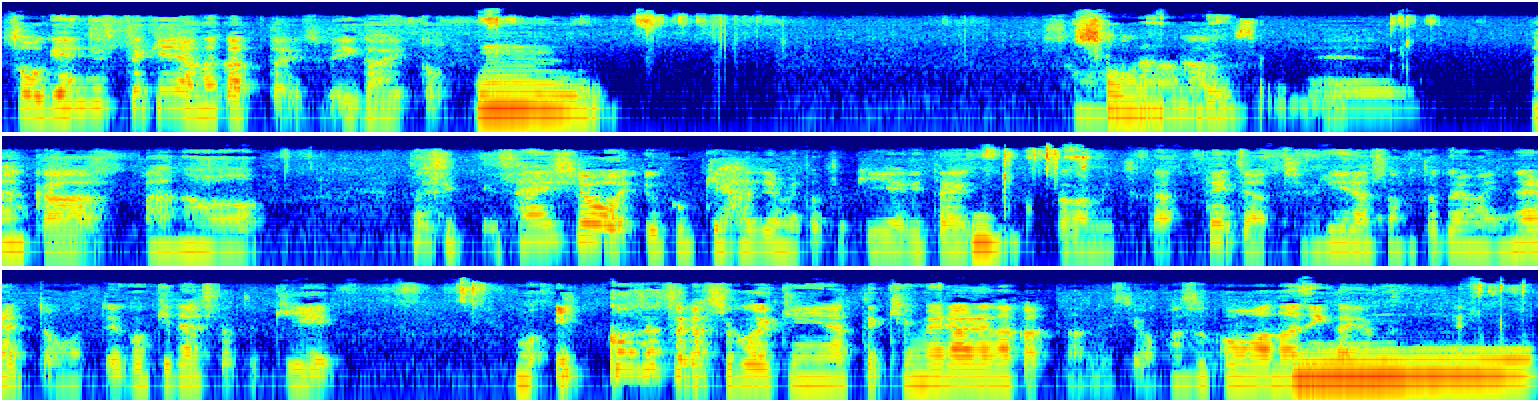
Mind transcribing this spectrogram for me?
うそう現実的じゃなかったりする意外とうん。そうかなんですよね。なんかあの私最初動き始めた時やりたいことが見つかって、じゃあ私フリーランスのフォトグラファーになるって思って動き出した時もう一個ずつがすごい気になって決められなかったんですよ。パソコンは何がよくて、う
